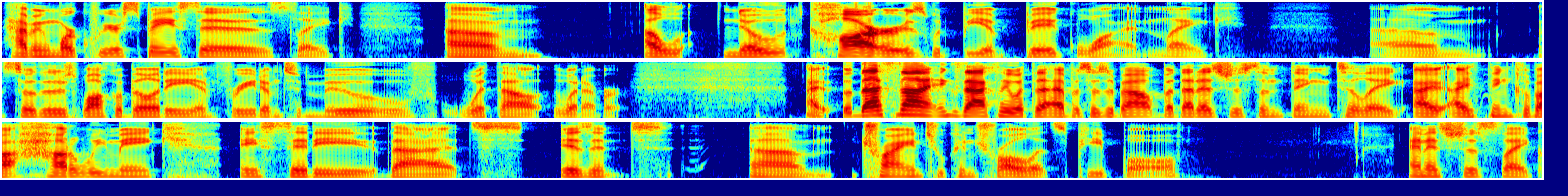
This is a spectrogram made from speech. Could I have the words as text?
having more queer spaces like um a, no cars would be a big one like um so there's walkability and freedom to move without whatever I, that's not exactly what the episode's about, but that is just something to like. I, I think about how do we make a city that isn't um, trying to control its people, and it's just like,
